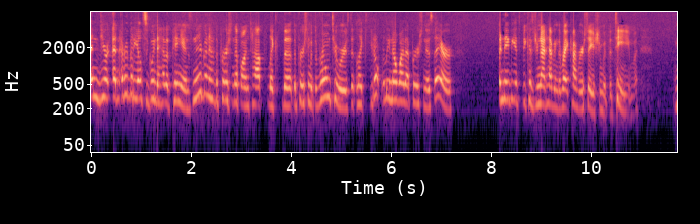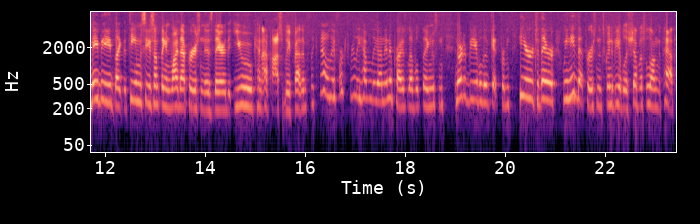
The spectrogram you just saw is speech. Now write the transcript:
And you're and everybody else is going to have opinions, and then you're going to have the person up on top, like the, the person with the room tours, that like you don't really know why that person is there. And maybe it's because you're not having the right conversation with the team maybe like the team sees something and why that person is there that you cannot possibly fathom. It's like, no, they've worked really heavily on enterprise level things. And in order to be able to get from here to there, we need that person that's going to be able to shove us along the path.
